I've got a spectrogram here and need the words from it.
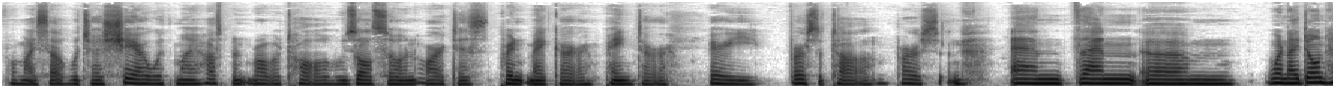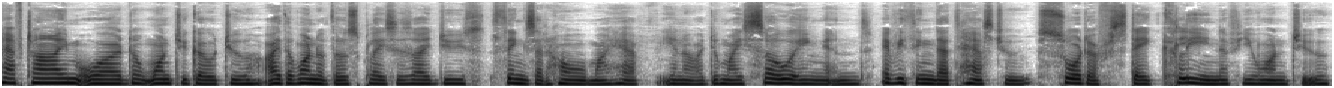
for myself, which I share with my husband, Robert Hall, who's also an artist, printmaker, painter, very versatile person. And then, um, when I don't have time or don't want to go to either one of those places, I do things at home. I have, you know, I do my sewing and everything that has to sort of stay clean if you want to,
